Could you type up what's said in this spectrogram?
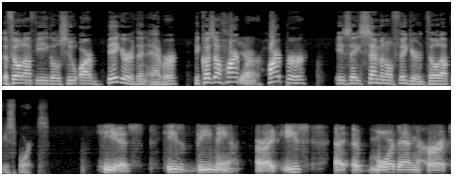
the Philadelphia Eagles, who are bigger than ever because of Harper. Yeah. Harper is a seminal figure in Philadelphia sports. He is. He's the man. All right. He's uh, more than Hurts,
